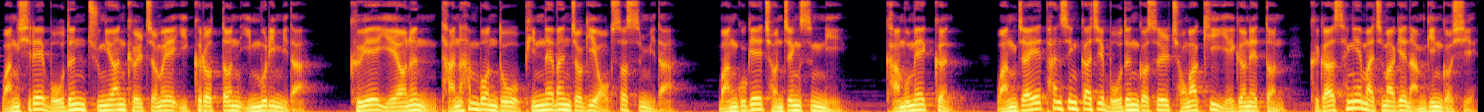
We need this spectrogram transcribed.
왕실의 모든 중요한 결정을 이끌었던 인물입니다. 그의 예언은 단 한 번도 빗내본 적이 없었습니다. 왕국의 전쟁 승리, 가뭄의 끝, 왕자의 탄생까지 모든 것을 정확히 예견했던 그가 생애 마지막에 남긴 것이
